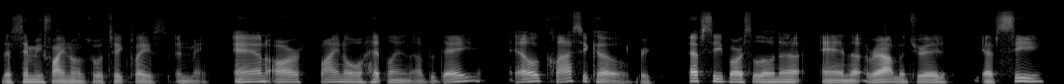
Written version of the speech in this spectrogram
the semifinals will take place in May. And our final headline of the day El Clasico. Rick. FC Barcelona and Real Madrid FC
